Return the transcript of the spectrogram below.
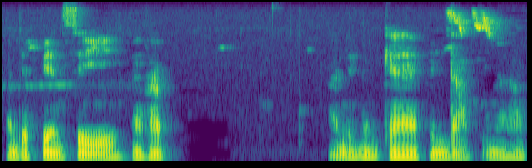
มันจะเปลี่ยนสีนะครับ อันนี้ต้องแก้เป็นดับนะครับ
